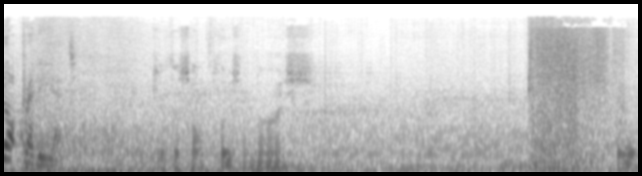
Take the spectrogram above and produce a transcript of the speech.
Not ready yet. Give this whole place a nice. Hello.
